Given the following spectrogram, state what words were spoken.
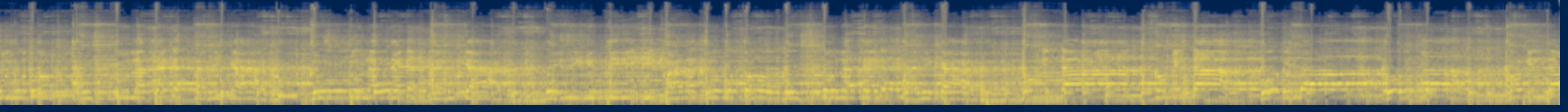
ఉరుముతో దుస్తుల తెగ తరికాడు దుస్తుల తెగ తరికాడు తిరిగి తిరిగి పరచువుతో దుస్తుల తెగ తరికాడు గోవిందా గోవిందా గోవిందా గోవిందా గోవిందా.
